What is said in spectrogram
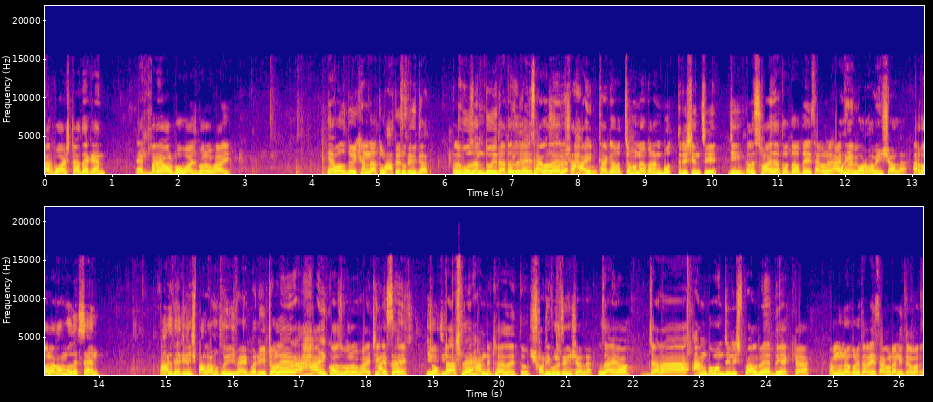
আর বয়সটা দেখেন একবারে অল্প বয়স বড় ভাই। কেবল দুইখান দাঁত উঠতেছে। দুই দাঁত। তাহলে বুঝেন দুই দাঁত দিলে এই ছাগলের হাইট। থাকে হচ্ছে মনে করেন বত্রিশ ইঞ্চি। জি। তাহলে ছয় দাঁত হতে হতে এই ছাগলের হাইট অনেক বড় হবে ইনশাআল্লাহ। আর গলা কম্বল দেখছেন? পারফেক্ট জিনিস পালার মতো জিনিস ভাই একবারে। বিটলের হাই কস বড় ভাই ঠিক আছে? cost, জি, জি। চোখটা আসলে হান্ড্রেড হয়ে যাইতো সঠিক বলেছেন ইনশাআল্লাহ। যাই হোক যারা আনকমন জিনিস পালবে দুই একটা আমি মনে করি তারা এই ছাগলটা নিতে পারে।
